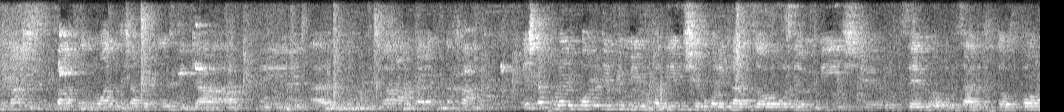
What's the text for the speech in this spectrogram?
ממה שסיפרת לנו עד עכשיו על מוזיקה, על יצירה ועל הצלחה, יש לך אולי עוד טיפים מיוחדים שיכולים לעזור למי שרוצה או רוצה לכתוב פה?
